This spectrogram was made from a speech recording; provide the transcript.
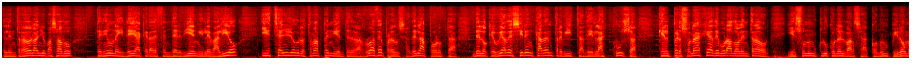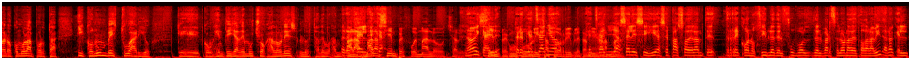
El entrenador el año pasado tenía una idea que era defender bien y le valió. Y este año yo creo que está más pendiente de las ruedas de prensa, de la porta, de lo que voy a decir en cada entrevista, de la excusa que el personaje ha devorado al entrenador. Y eso en un club con el Barça, con un pirómano como la porta y con un vestuario que con gente ya de muchos galones lo está devorando. Pero a las malas siempre fue malo, Xavi. No, siempre, como pero es que futbolista este año, fue horrible que también. este año ya se le exigía ese paso adelante reconocible del fútbol del Barcelona de toda la vida, ¿no? Que él,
